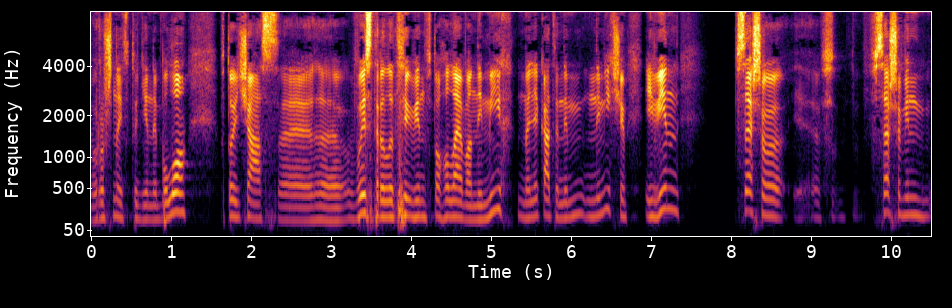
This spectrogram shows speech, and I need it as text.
Рушниць тоді не було в той час. Е, е, вистрелити він в того лева не міг, налякати не міг чим. І він все, що е, все, що він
